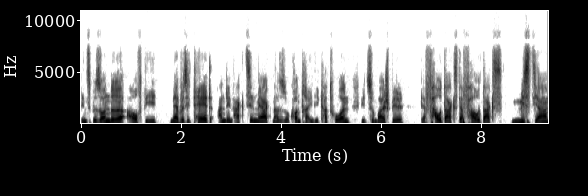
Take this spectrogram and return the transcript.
insbesondere auf die Nervosität an den Aktienmärkten, also so Kontraindikatoren wie zum Beispiel der VDAX. Der VDAX misst ja,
